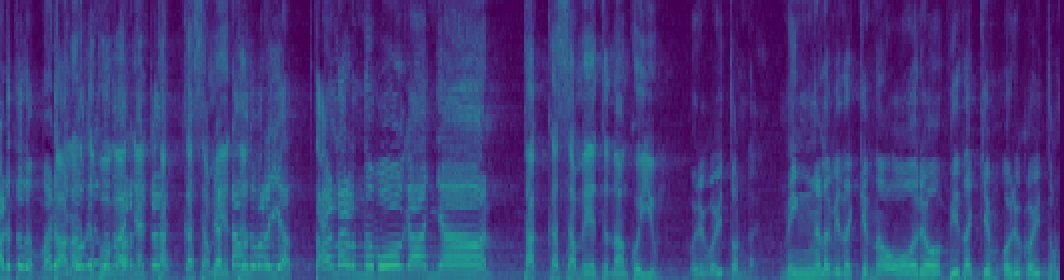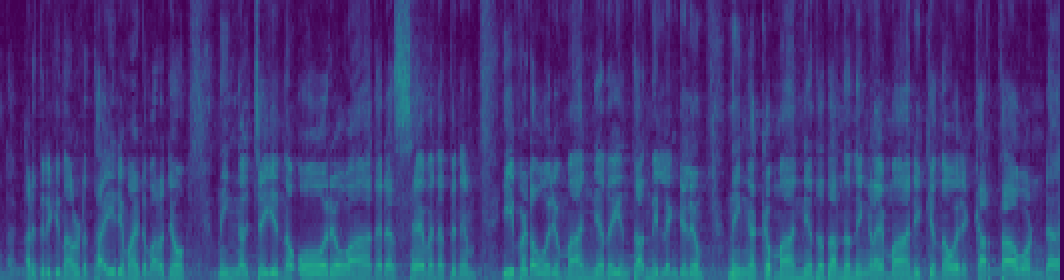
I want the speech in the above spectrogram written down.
അടുത്തത് തളർന്നു പോകാഞ്ഞാൽ തക്ക സമയത്ത് പറയാ തളർന്നു പോകാഞ്ഞാൽ. തക്ക സമയത്ത് നാം കൊയ്യും. ഒരു കൊയ്ത്തുണ്ട്. നിങ്ങൾ വിതയ്ക്കുന്ന ഓരോ വിതയ്ക്കും ഒരു കൊയ്ത്തുണ്ട്. അടുത്തിരിക്കുന്ന ആളോട് ധൈര്യമായിട്ട് പറഞ്ഞു നിങ്ങൾ ചെയ്യുന്ന ഓരോ ആദര സേവനത്തിനും ഇവിടെ ഒരു മാന്യതയും തന്നില്ലെങ്കിലും നിങ്ങൾക്ക് മാന്യത തന്ന് നിങ്ങളെ മാനിക്കുന്ന ഒരു കർത്താവുണ്ട്.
